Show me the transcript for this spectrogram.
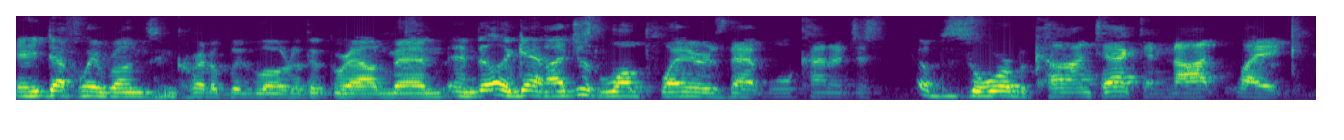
Yeah, he definitely runs incredibly low to the ground, man. And again, I just love players that will kind of just absorb contact and not like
